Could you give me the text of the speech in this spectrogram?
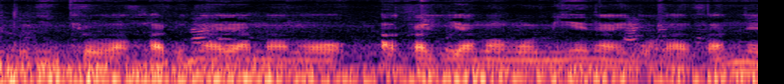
本当に今日は春名山も赤城山も見えないのが残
